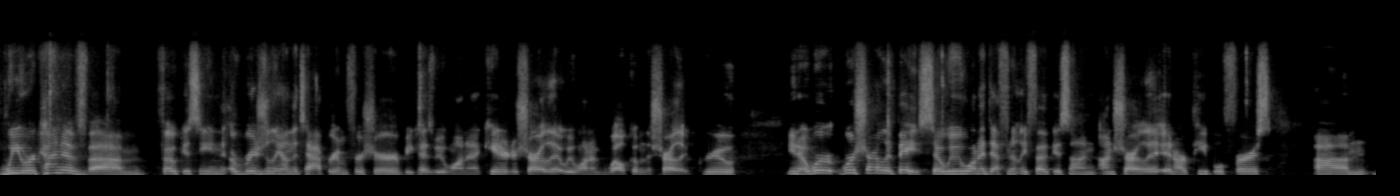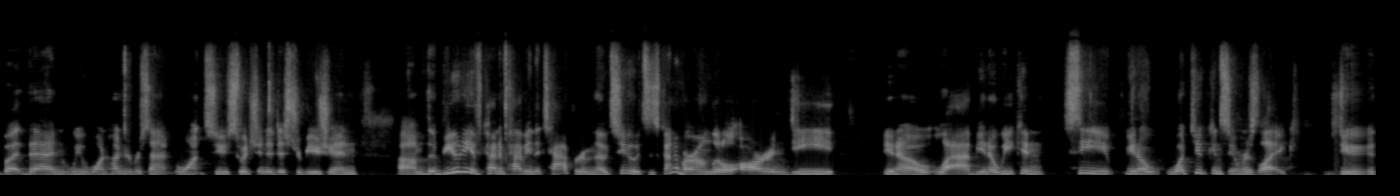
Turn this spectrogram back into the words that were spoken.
we were kind of um, focusing originally on the tap room for sure because we want to cater to Charlotte. We want to welcome the Charlotte crew. You know, we're we're Charlotte based, so we want to definitely focus on on Charlotte and our people first. Um, but then we 100% want to switch into distribution. Um, the beauty of kind of having the tap room though too, it's, it's kind of our own little R and D, you know, lab. You know, we can see, you know, what do consumers like? Do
